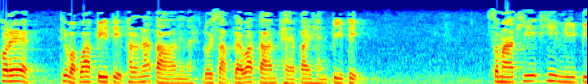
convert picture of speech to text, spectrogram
ข้อแรกที่บอกว่าปีติพรณตาเนี่ยนะโดยศัพท์แปลว่าการแผ่ไปแห่งปีติ สมาธิที่มีปี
